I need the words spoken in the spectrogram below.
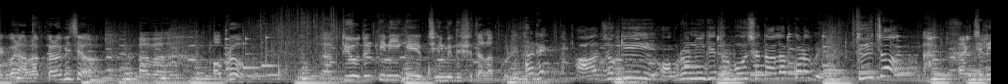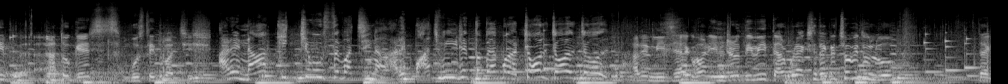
একবার আলাপ করাবি চ অব্র তুই ওদেরকে নিয়ে গিয়ে ঝিলমিদের সাথে আলাপ করি আরে আজও কি অগ্রণী গিয়ে তোর বউর সাথে আলাপ করাবে? তুই চ। অ্যাকচুয়ালি এত গেস্ট বুঝতেই তো পারছিস। আরে না কিচ্ছু বুঝতে পারছি না। আরে পাঁচ মিনিটের তো ব্যাপার। চল চল চল। আরে নিচে একবার ইন্ট্রো দিবি তারপর একসাথে একটা ছবি তুলবো। দেখ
